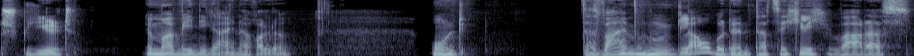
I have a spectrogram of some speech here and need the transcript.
spielt immer weniger eine Rolle. Und das war einfach nur ein Glaube, denn tatsächlich war das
